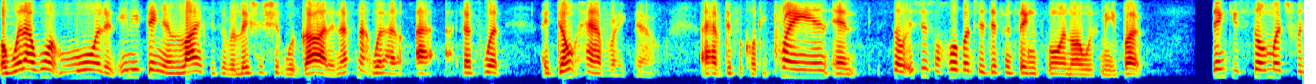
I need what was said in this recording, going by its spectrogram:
But what I want more than anything in life is a relationship with God, and that's not what I, I that's what I don't have right now. I have difficulty praying, and so it's just a whole bunch of different things going on with me. But thank you so much for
